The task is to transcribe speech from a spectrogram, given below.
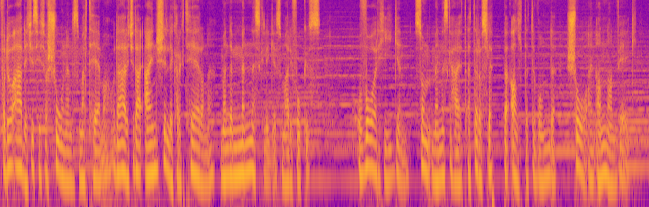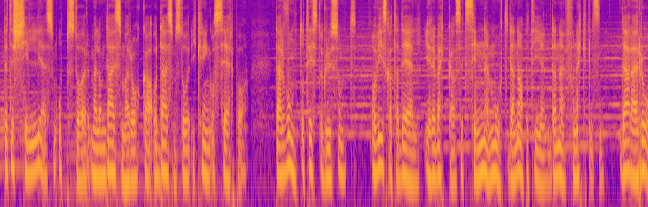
For da er det ikke situasjonen som er tema, og det er ikke de enskilde karakterene, men det menneskelige som er i fokus. og vår higen som menneskehet etter å slippe alt dette vonde, se en annen vei. Dette skiljet som oppstår mellom de som er råka og de som står ikring og ser på. Det er vondt og trist og grusomt, og vi skal ta del i Rebekka sitt sinne mot denne apatien, denne fornektelsen. Det er ei rå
